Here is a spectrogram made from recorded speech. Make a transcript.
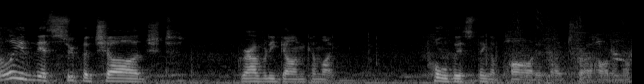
Surely this supercharged gravity gun can like pull this thing apart if I try hard enough.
